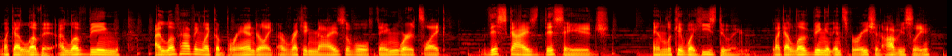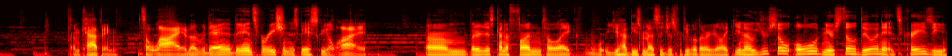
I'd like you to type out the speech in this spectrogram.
Like I love it. I love being I love having like a brand or like a recognizable thing where it's like this guy's this age and look at what he's doing. Like I love being an inspiration, obviously. I'm capping. It's a lie. The, the, the inspiration is basically a lie. Um, but it is kind of fun to like you have these messages from people that are you're like, you know, you're so old and you're still doing it. It's crazy.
